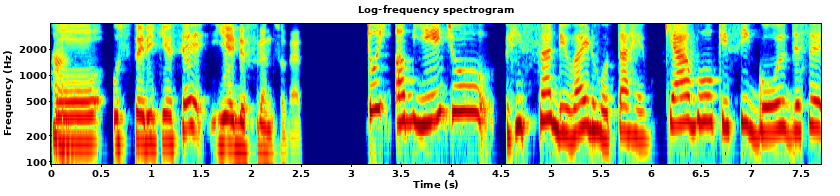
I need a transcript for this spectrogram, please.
हाँ. तो उस तरीके से ये डिफरेंस होता है तो अब ये जो हिस्सा डिवाइड होता है, क्या वो किसी गोल जैसे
